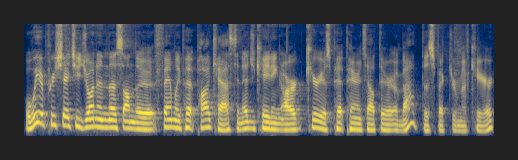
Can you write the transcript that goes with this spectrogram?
Well, we appreciate you joining us on the Family Pet Podcast and educating our curious pet parents out there about the spectrum of care.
